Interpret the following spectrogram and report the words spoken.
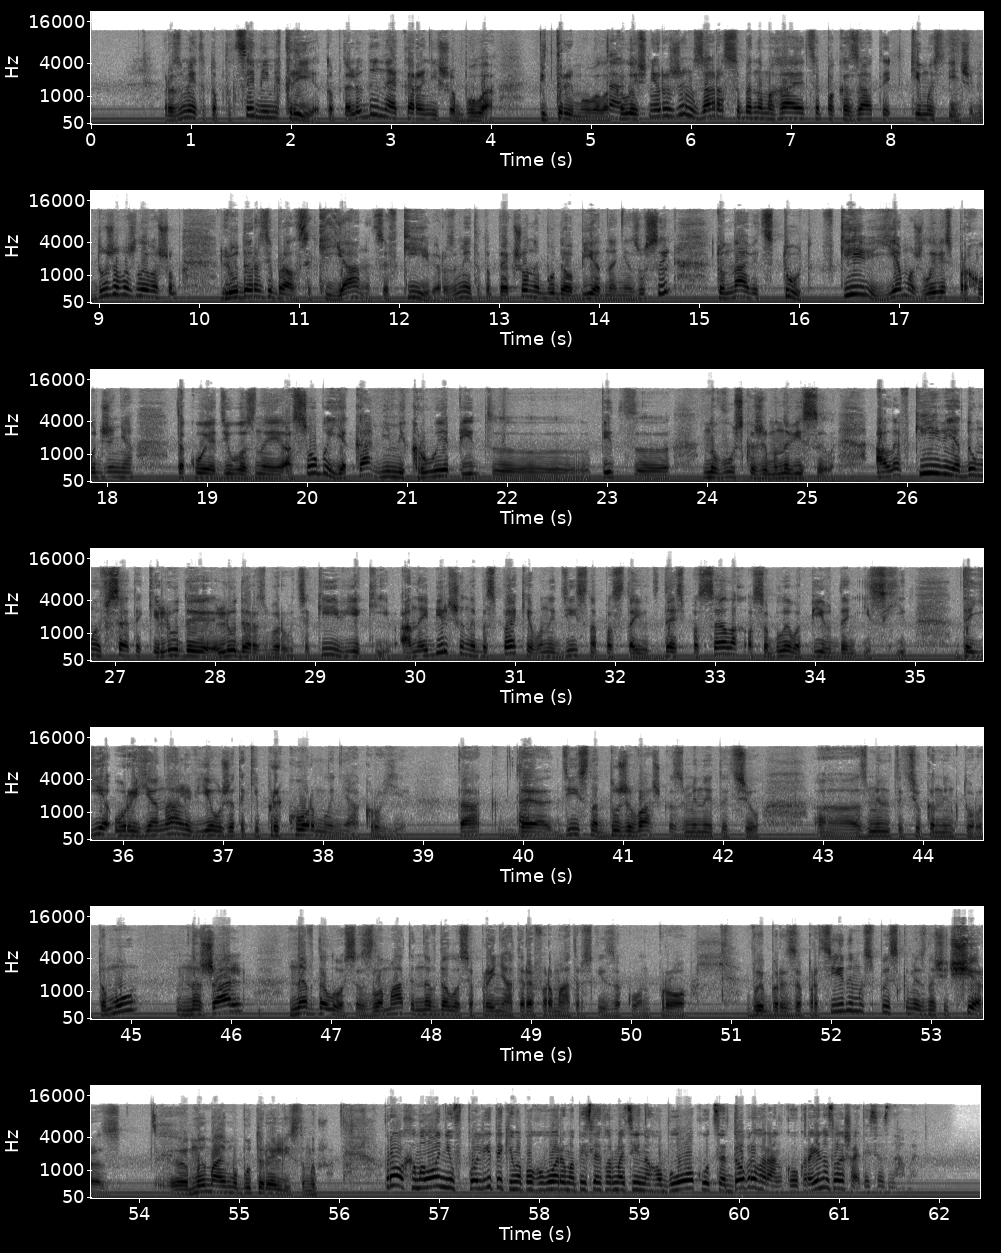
Розумієте, тобто це мімікрія. Тобто людина, яка раніше була, підтримувала Так. колишній режим, зараз себе намагається показати кимось іншим. І дуже важливо, щоб люди розібралися. Кияни це в Києві. Розумієте? Тобто, якщо не буде об'єднання зусиль, то навіть тут, в Києві, є можливість проходження такої одіозної особи, яка мімікрує під, е, під е, нову, скажімо, нові сили. Але в Києві, я думаю, все-таки люди, люди розберуться. Київ є Київ. А найбільше небезпеки вони дійсно постають десь по селах, особливо південь і схід, де є у регіоналів є вже такі прикормлення округи. Так, де дійсно дуже важко змінити цю, е, змінити цю кон'юнктуру. Тому, на жаль, не вдалося зламати, не вдалося прийняти реформаторський закон про вибори за партійними списками. Значить, ще раз, е, ми маємо бути реалістами. Про хамелонів політики ми поговоримо після інформаційного блоку. Це доброго ранку, Україна. Залишайтеся з нами.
